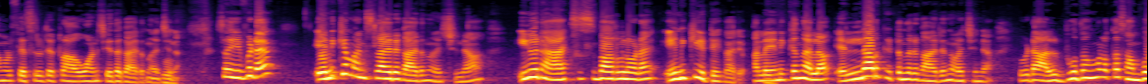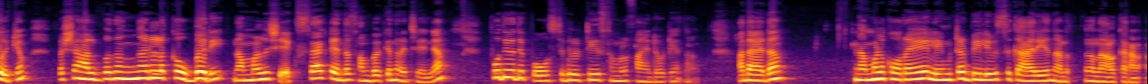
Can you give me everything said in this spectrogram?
നമ്മൾ ഫെസിലിറ്റേറ്റർ ആവുകയാണ് ചെയ്ത കാര്യം എന്ന് വെച്ചാൽ സോ ഇവിടെ എനിക്ക് മനസ്സിലായൊരു കാര്യം എന്ന് വെച്ച് ഈ ഒരു ആക്സസ് ബാറിലൂടെ എനിക്ക് കിട്ടിയ കാര്യം. അല്ല എനിക്കെന്നല്ല എല്ലാവർക്കും കിട്ടുന്നൊരു കാര്യം എന്ന് വെച്ച് കഴിഞ്ഞാൽ ഇവിടെ അത്ഭുതങ്ങളൊക്കെ സംഭവിക്കും. പക്ഷെ അത്ഭുതങ്ങളിലൊക്കെ ഉപരി നമ്മൾ എക്സാക്ട് എന്താ സംഭവിക്കുന്നത് വെച്ച് കഴിഞ്ഞാൽ പുതിയ പുതിയ പോസിബിലിറ്റീസ് നമ്മൾ ഫൈൻഡ് ഔട്ട് ചെയ്യാൻ തുടങ്ങും. അതായത് നമ്മൾ കുറേ ലിമിറ്റഡ് ബിലീവ്സ് ക്യാരി നടത്തുന്ന നടക്കുന്ന ആൾക്കാരാണ്.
